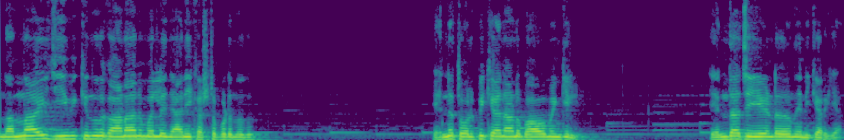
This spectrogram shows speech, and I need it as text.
നന്നായി ജീവിക്കുന്നത് കാണാനുമല്ലേ ഞാനീ കഷ്ടപ്പെടുന്നത്? എന്നെ തോൽപ്പിക്കാനാണ് ഭാവമെങ്കിൽ എന്താ ചെയ്യേണ്ടതെന്ന് എനിക്കറിയാം.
